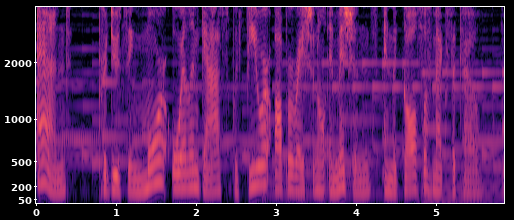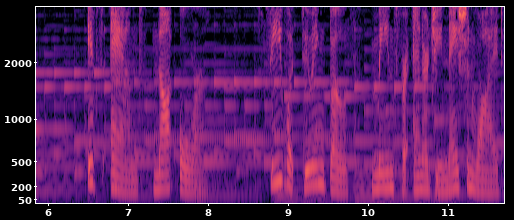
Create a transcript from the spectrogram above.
and producing more oil and gas with fewer operational emissions in the Gulf of Mexico. It's and, not or. See what doing both means for energy nationwide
